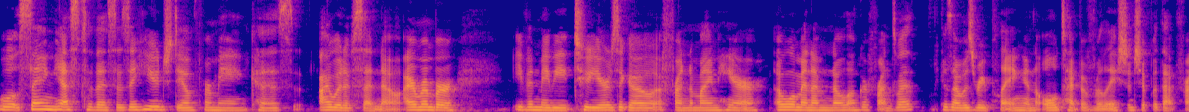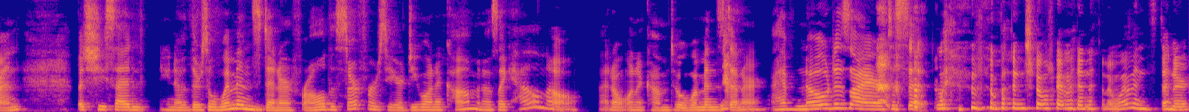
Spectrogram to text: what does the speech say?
Well, saying yes to this is a huge deal for me because I would have said no. I remember even maybe two years ago, a friend of mine here, a woman I'm no longer friends with because I was replaying an old type of relationship with that friend. But she said, You know, there's a women's dinner for all the surfers here. Do you want to come? And I was like, Hell no. I don't want to come to a women's dinner. I have no desire to sit with a bunch of women at a women's dinner.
